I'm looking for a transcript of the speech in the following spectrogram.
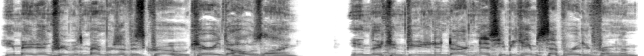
He made entry with members of his crew who carried the hose line. In the confusion and darkness, he became separated from them.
